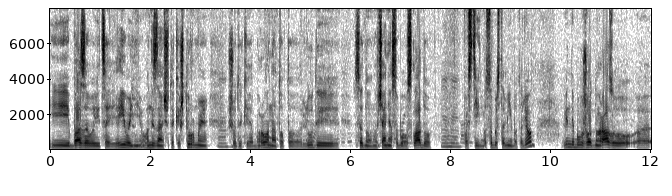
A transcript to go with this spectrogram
І базовий цей рівень, вони знають, що таке штурми, що таке оборона. Тобто люди все одно навчання особового складу постійно. Особисто мій батальйон він не був жодного разу е,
